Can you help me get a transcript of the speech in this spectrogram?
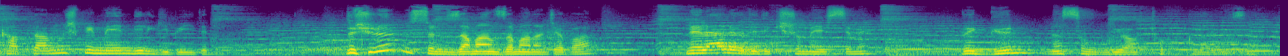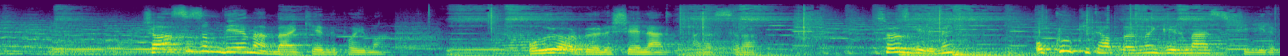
katlanmış bir mendil gibiydim. Düşünür müsün zaman zaman acaba? Nelerle ödedik şu mevsimi? Ve gün nasıl vuruyor topuklarımıza? Şanssızım diyemem ben kendi payıma. Oluyor böyle şeyler ara sıra. Söz gelimi okul kitaplarına girmez şiirim.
